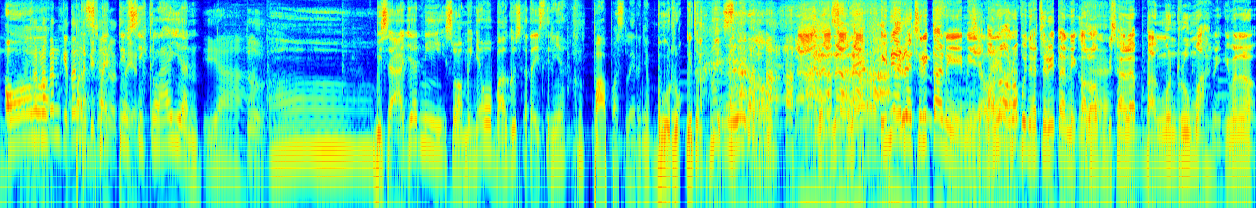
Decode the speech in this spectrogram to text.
Oh, Karena kan kita perspektif si klien. Iya. Tuh. Oh. Bisa aja nih suaminya oh bagus kata istrinya. Papa seleranya buruk gitu kan bisa dong. Nah, nah, nah, ini ada cerita nih, nih. Selera. Ono Ono punya cerita nih kalau Nah. misalnya bangun rumah nih, gimana? No?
